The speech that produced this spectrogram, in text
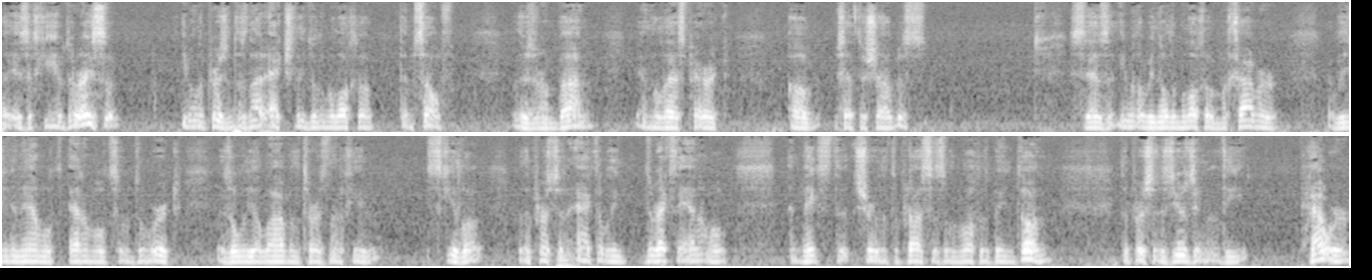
uh, is a of deraisa, even the person does not actually do the malacha themselves. There's a Ramban in the last parak of Sefer Shabbos says that even though we know the malacha of mechamer, of leading an animal, animal to, to work, is only a lav in the Torah, it's not skila, but the person actively directs the animal and makes the, sure that the process of the malacha is being done, the person is using the power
